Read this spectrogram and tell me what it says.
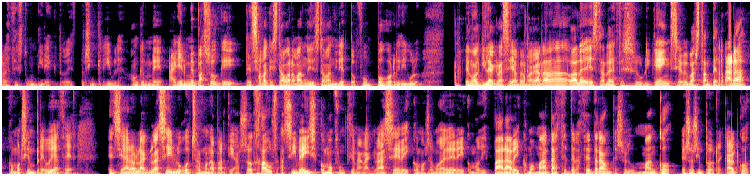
Parece esto un directo, ¿eh? esto es increíble. Aunque ayer me pasó que pensaba que estaba grabando y estaba en directo. Fue un poco ridículo. Tengo aquí la clase ya preparada, ¿vale? Esta es la FS Hurricane. Se ve bastante rara, como siempre voy a hacer enseñaros la clase y luego echarme una partida en Shothouse. Así veis cómo funciona la clase, veis cómo se mueve, veis cómo dispara, veis cómo mata, etcétera, etcétera. Aunque soy un manco, eso siempre lo recalco.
